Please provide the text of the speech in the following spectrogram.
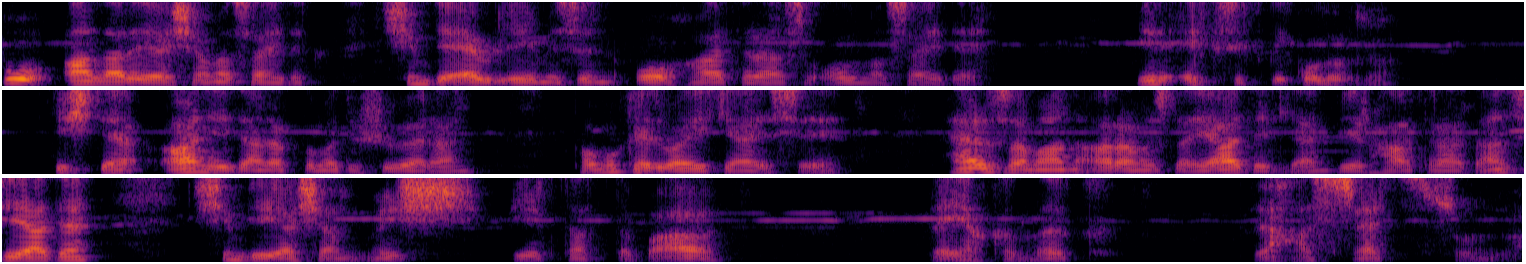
Bu anları yaşamasaydık, şimdi evliliğimizin o hatırası olmasaydı bir eksiklik olurdu. İşte aniden aklıma düşüveren Pamuk Helva hikayesi her zaman aramızda yad edilen bir hatıradan ziyade şimdi yaşanmış bir tatlı bağ ve yakınlık ve hasret sundu.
